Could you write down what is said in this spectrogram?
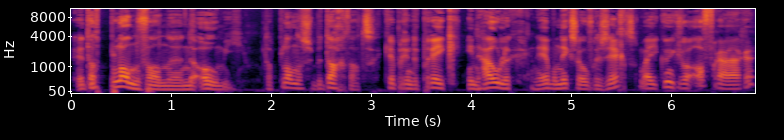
Dat plan van eh, Naomi, dat plan dat ze bedacht had. Ik heb er in de preek inhoudelijk helemaal niks over gezegd, maar je kunt je wel afvragen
